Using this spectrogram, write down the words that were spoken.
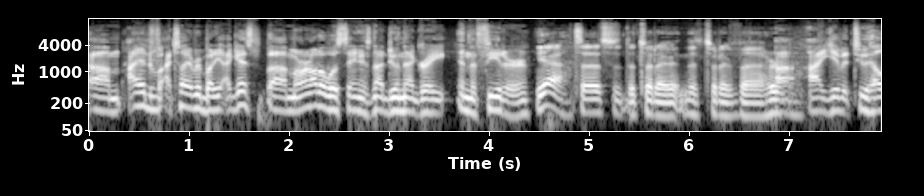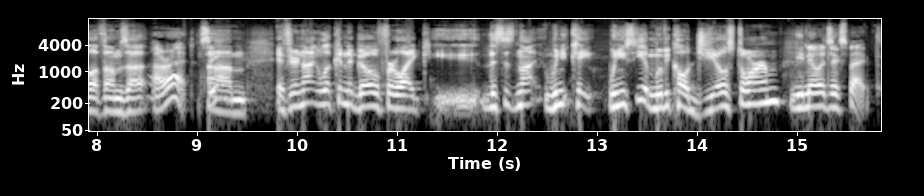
um, I adv- I tell everybody. I guess um, Ronaldo was saying it's not doing that great in the theater. Yeah, so that's that's what I that's what I've uh, heard. Uh, I give it two hella thumbs up. All right, see, Um, if you're not looking to go for like, this is not when you Kate, when you see a movie called Geostorm, you know what to expect.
